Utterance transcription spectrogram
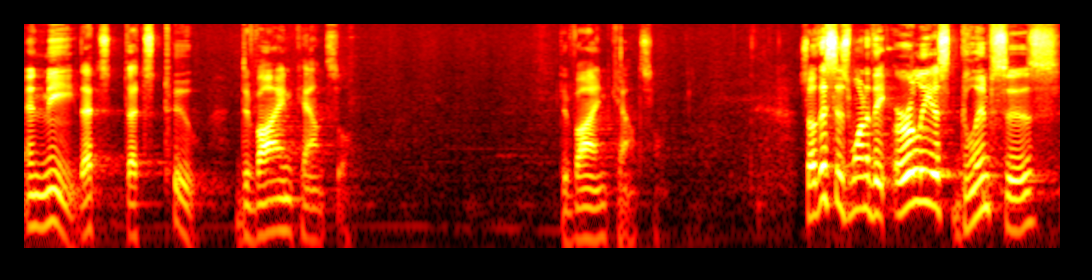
and me, that's, that's two, divine council. Divine council. So this is one of the earliest glimpses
